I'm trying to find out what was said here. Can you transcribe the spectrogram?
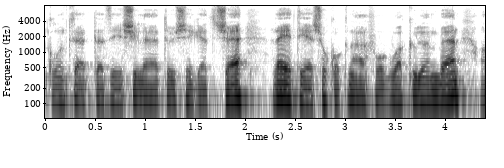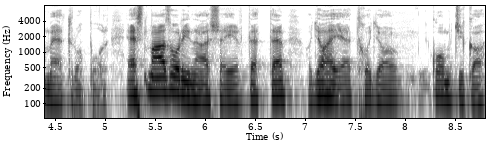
koncertezési lehetőséget se, rejtélyes okoknál fogva különben a Metropol. Ezt már az Orinál se értettem, hogy ahelyett, hogy a Komcsika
